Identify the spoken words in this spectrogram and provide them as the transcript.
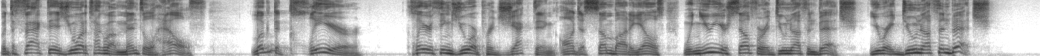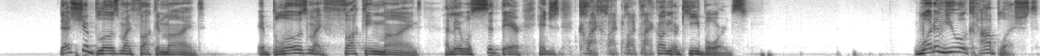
But the fact is, you want to talk about mental health. Look at the clear, clear things you are projecting onto somebody else when you yourself are a do nothing bitch. You're a do nothing bitch. That shit blows my fucking mind. It blows my fucking mind how they will sit there and just clack, clack, clack, clack on their keyboards. What have you accomplished?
